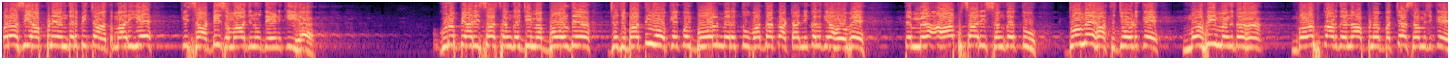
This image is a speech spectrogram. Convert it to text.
ਪਰ ਅਸੀਂ ਆਪਣੇ ਅੰਦਰ ਵੀ ਝਾਂਤ ਮਾਰੀਏ ਕਿ ਸਾਡੀ ਸਮਾਜ ਨੂੰ ਦੇਣ ਕੀ ਹੈ। ਗੁਰੂ ਪਿਆਰੀ ਸਾਧ ਸੰਗਤ ਜੀ, ਮੈਂ ਬੋਲਦੇ ਆ ਜਜ਼ਬਾਤੀ ਹੋ ਕੇ ਕੋਈ ਬੋਲ ਮੇਰੇ ਤੋਂ ਵਾਧਾ ਘਾਟਾ ਨਿਕਲ ਗਿਆ ਹੋਵੇ ਤੇ ਮੈਂ ਆਪ ਸਾਰੀ ਸੰਗਤ ਤੋਂ ਦੋਵੇਂ ਹੱਥ ਜੋੜ ਕੇ ਮਾਫੀ ਮੰਗਦਾ ਹਾਂ। ਮਾਫ ਕਰ ਦੇਣਾ ਆਪਣਾ ਬੱਚਾ ਸਮਝ ਕੇ,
